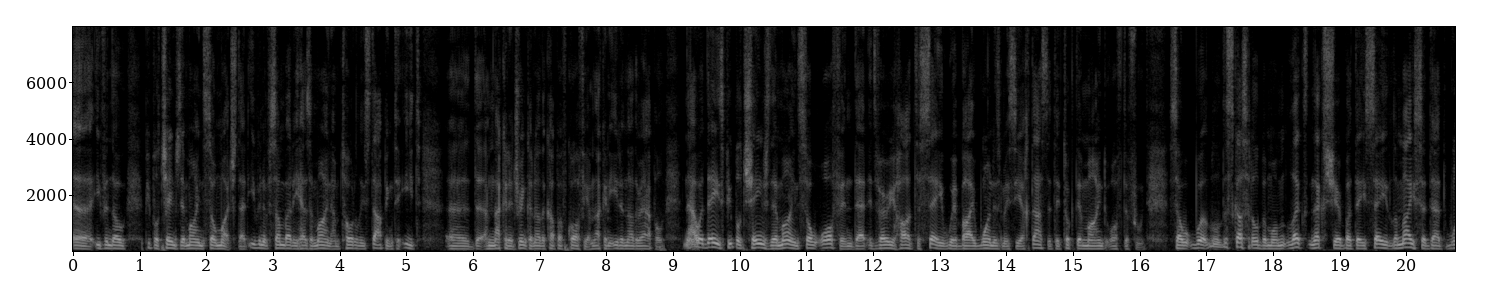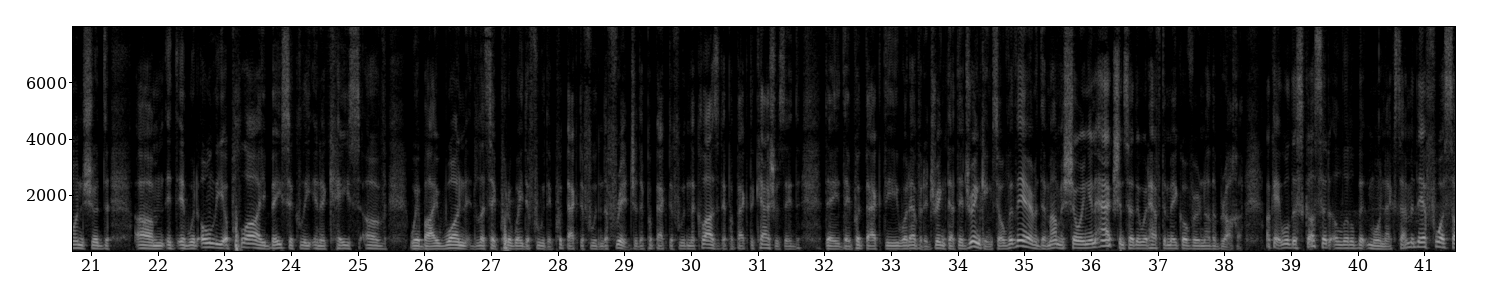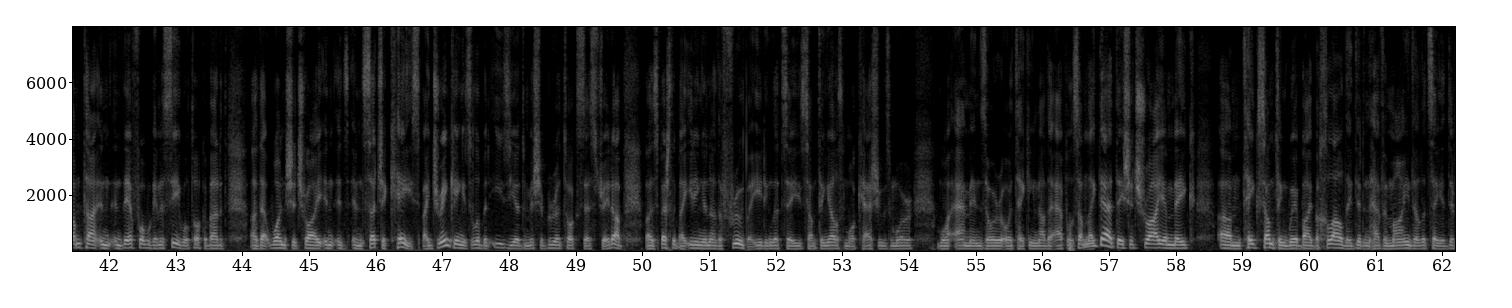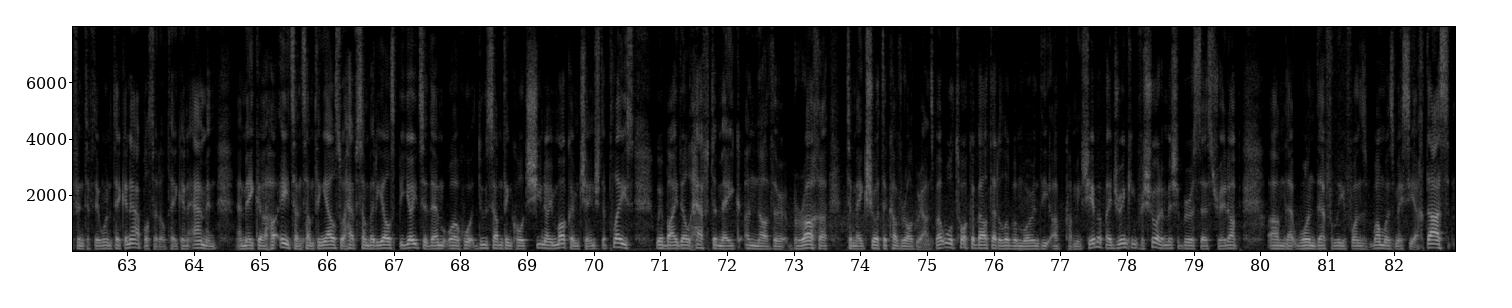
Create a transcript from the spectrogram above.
uh, even though people change their mind so much that even if somebody has a mind, I'm totally stopping to eat. Uh, the, I'm not going to drink another cup of coffee. I'm not going to eat another apple. Nowadays, people change their mind so often that it's very hard to say whereby one is Mesiach Das, that they took their mind off the food. So we'll, we'll discuss it a little bit more next next year, but they say Lamaisa that one should, um, it, it would only apply basically in a case of whereby one, let's say, put away the food, they put back the food in the fridge, or they put back the food food in the closet. They put back the cashews. They they they put back the whatever the drink that they're drinking. So over there, the mom is showing in action, so they would have to make over another bracha. Okay, we'll discuss it a little bit more next time, and therefore sometime and, and therefore we're going to see. We'll talk about it uh, that one should try in, in, in such a case by drinking. It's a little bit easier. The Mishnah Berurah talks says straight up, but especially by eating another fruit, by eating let's say something else, more cashews, more more almonds, or or taking another apple, something like that. They should try and make um, take something whereby Bechlal they didn't have in mind, uh, let's say a different, if they want to take an apple, so they'll take an amin and make a ha'etz on something else, or have somebody else be to them, or do something called shinoi mokim, change the place, whereby they'll have to make another bracha to make sure to cover all grounds. But we'll talk about that a little bit more in the upcoming shir. But by drinking for sure, the Mishnah Berurah says straight up um, that one definitely, if one's, one was Mesiach Das,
